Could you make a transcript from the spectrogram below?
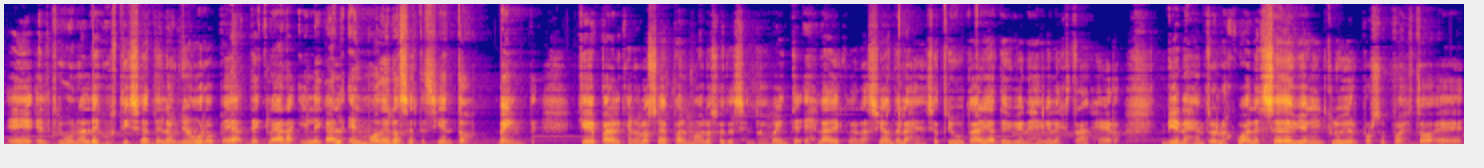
Eh, el Tribunal de Justicia de la Unión Europea declara ilegal el modelo 720, que para el que no lo sepa, el modelo 720 es la declaración de la Agencia Tributaria de Bienes en el extranjero, bienes entre los cuales se debían incluir, por supuesto, eh,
